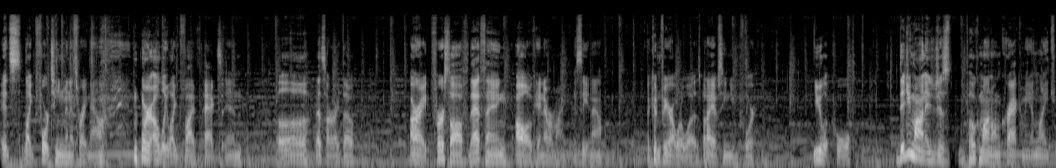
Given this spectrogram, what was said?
It's like 14 minutes right now. We're only like five packs in. Uh, that's alright though. Alright, first off, that thing... Oh, okay, never mind. I see it now. I couldn't figure out what it was, but I have seen you before. You look cool. Digimon is just Pokemon on crack, man. Like,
